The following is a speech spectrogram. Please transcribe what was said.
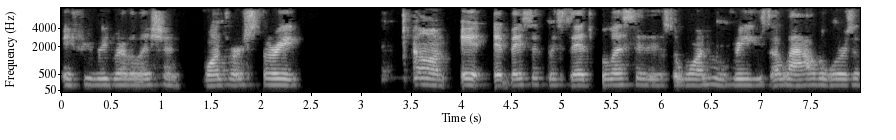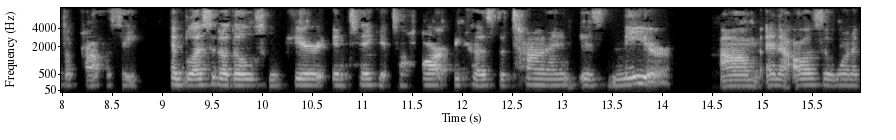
if you read Revelation 1 verse 3, um, it, it basically says, blessed is the one who reads aloud the words of the prophecy and blessed are those who hear it and take it to heart because the time is near. Um, and I also want to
